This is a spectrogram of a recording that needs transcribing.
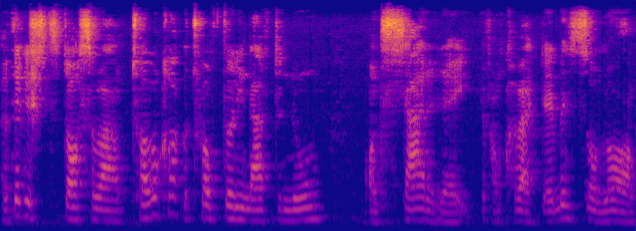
I think it starts around 12 o'clock or 12:30 in the afternoon on Saturday, if I'm correct. It's been so long,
